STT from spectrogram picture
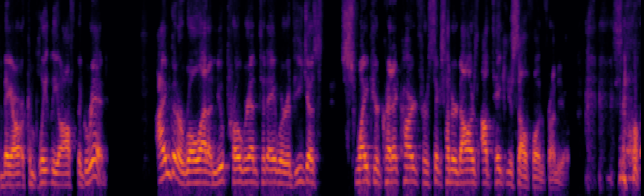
they are completely off the grid. I'm going to roll out a new program today where if you just swipe your credit card for $600, I'll take your cell phone from you. So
